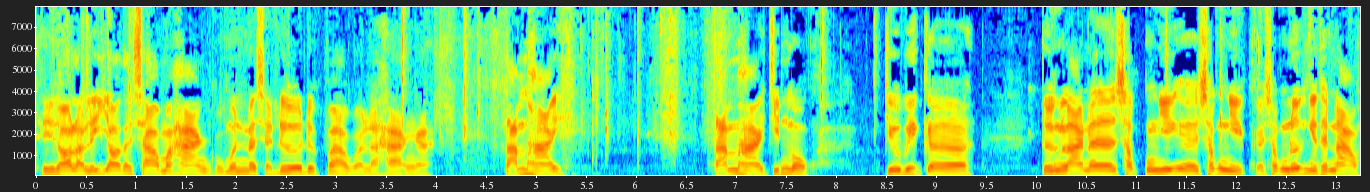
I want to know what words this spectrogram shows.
thì đó là lý do tại sao mà hàng của mình nó sẽ đưa được vào gọi là hàng à, 82 8291 chưa biết uh, tương lai nó sốc nhiệt, sốc nhiệt sốc nước như thế nào?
